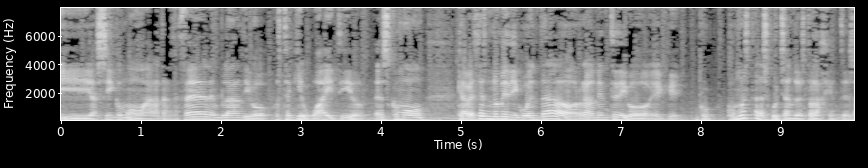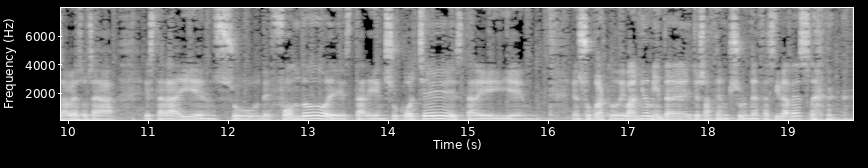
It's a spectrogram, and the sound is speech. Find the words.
Y así como al atardecer, en plan, digo, hostia, qué guay, tío. Es como que a veces no me di cuenta o realmente digo, eh, ¿cómo estará escuchando esto la gente, sabes? O sea, estará ahí en su de fondo, estaré en su coche, estaré ahí en, en su cuarto de baño mientras ellos hacen sus necesidades.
